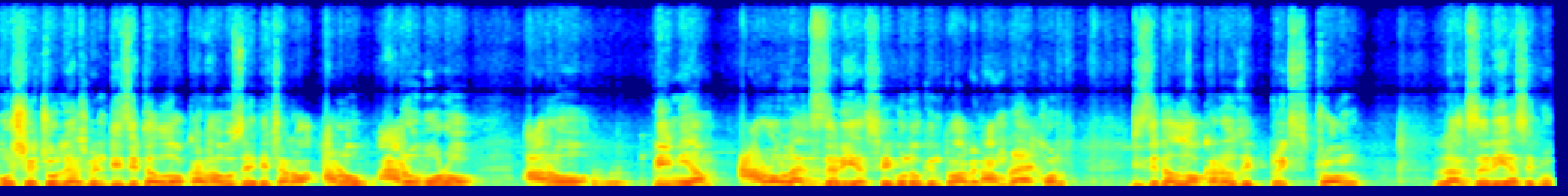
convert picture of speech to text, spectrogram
অবশ্যই চলে আসবেন ডিজিটাল লকার হাউসে এছাড়াও আরও আরও বড় আরও প্রিমিয়াম আরও লাক্সারিয়াস সেগুলো কিন্তু পাবেন। আমরা এখন ডিজিটাল লকার হাউস একটু স্ট্রং লাক্সারিয়াস এবং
